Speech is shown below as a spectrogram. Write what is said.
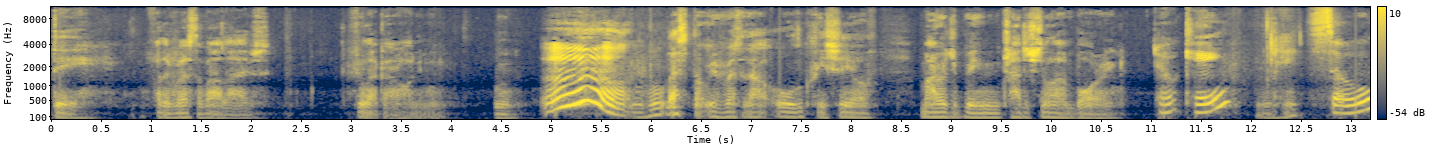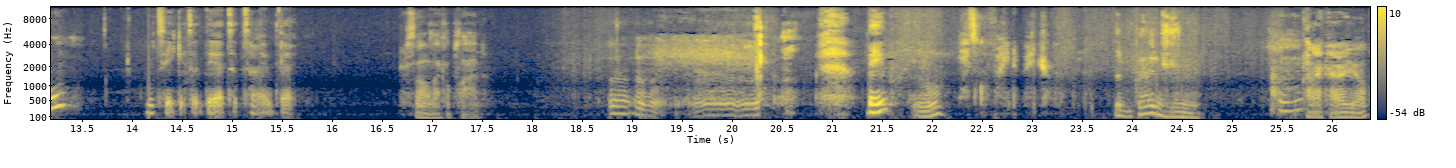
day for the rest of our lives feel like our honeymoon? Mm. Mm. Mhm. Let's not revert to that old cliche of marriage being traditional and boring. Okay, Mhm. so we'll take it a day at a time then. Sounds like a plan. Mm. Babe, Mhm. let's go find a bedroom. The bedroom. Mhm. Can I carry you up?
